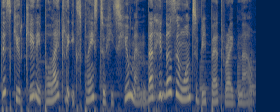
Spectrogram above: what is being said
This kitty politely explains to his human that he doesn't want to be pet right now.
